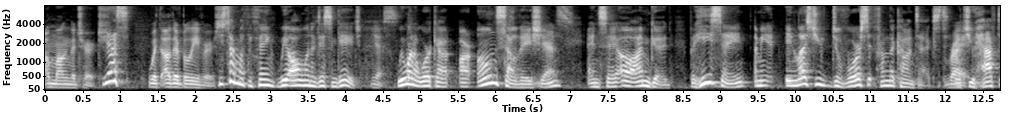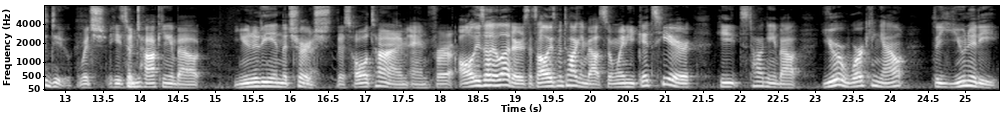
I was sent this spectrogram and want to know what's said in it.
among the church. yes. With other believers. He's talking about the thing we all want to disengage. Yes. We want to work out our own salvation Yes. and say, oh, I'm good. But he's saying, I mean, unless you divorce it from the context, Right. which you have to do, which he's been talking about unity in the church this whole time and for all these other letters that's all he's been talking about so when he gets here he's talking about you're working out the unity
